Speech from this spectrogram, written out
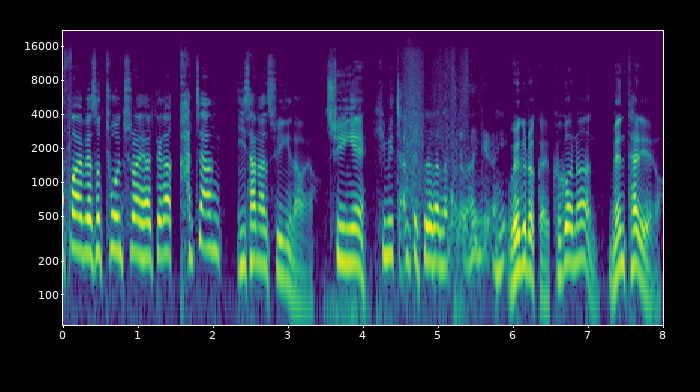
파5에서 투원 트라이 할 때가 가장 이상한 스윙이 나와요. 스윙에 힘이 잔뜩 들어가는 왜 그럴까요? 그거는 멘탈이에요.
